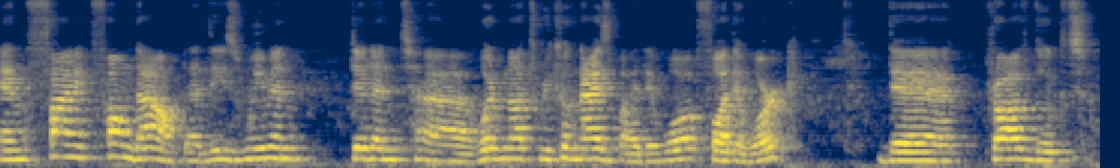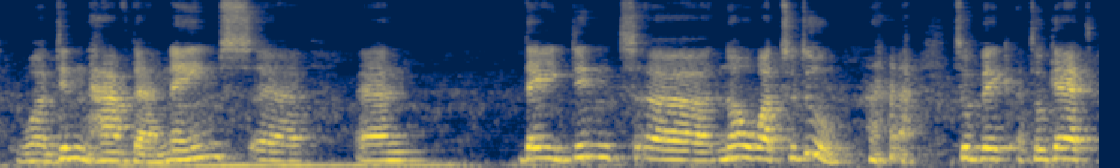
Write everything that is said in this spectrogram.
and find, found out that these women didn't uh, were not recognized by the work for the work. The products were, didn't have their names uh, and they didn't uh, know what to do to, be, to get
